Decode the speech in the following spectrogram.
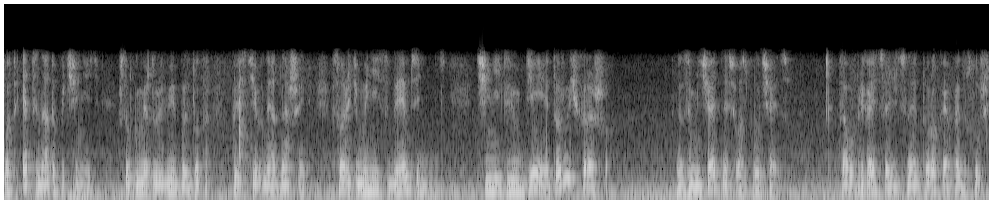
Вот это надо починить чтобы между людьми были только позитивные отношения. Смотрите, мы не собираемся чинить людей, это тоже очень хорошо. Это замечательно, если у вас получается. Тогда вы приходите, садитесь на этот урок, я пойду слушать.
